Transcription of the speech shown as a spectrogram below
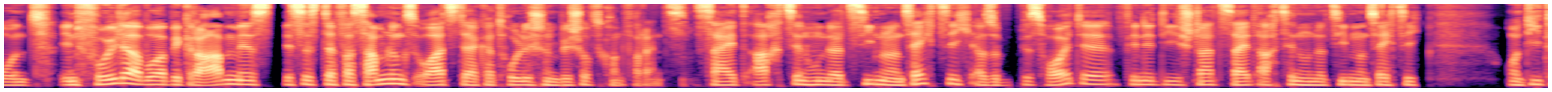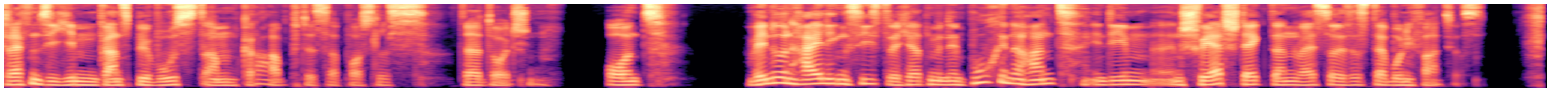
Und in Fulda, wo er begraben ist, ist es der Versammlungsort der katholischen Bischofskonferenz. Seit 1867, also bis heute findet die statt, seit 1867. Und die treffen sich eben ganz bewusst am Grab des Apostels der Deutschen. Und wenn du einen Heiligen siehst, Richard, mit einem Buch in der Hand, in dem ein Schwert steckt, dann weißt du, es ist der Bonifatius.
